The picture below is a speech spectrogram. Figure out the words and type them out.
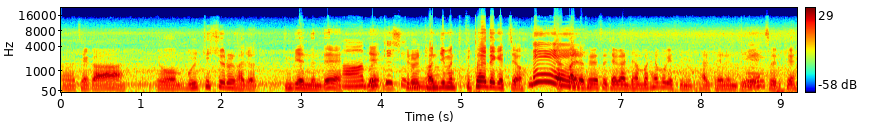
어, 제가 요 물티슈를 가져 준비했는데 아, 예, 물티슈군요. 를 던지면 붙어야 되겠죠. 네. 잘 빨려서 그래서 제가 이제 한번 해보겠습니다. 잘 되는지. 네. 그래서 이렇게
